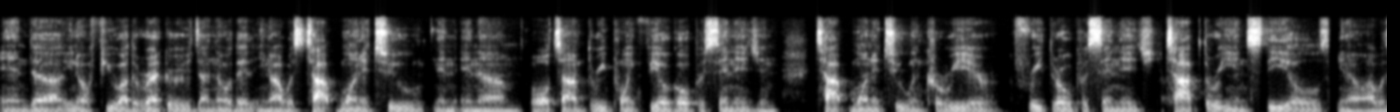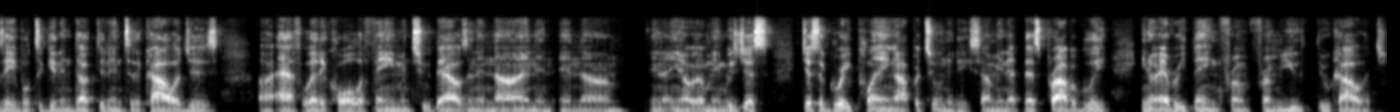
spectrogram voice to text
And uh, you know a few other records. I know that you know I was top one or two in in um, all-time three-point field goal percentage and top one or two in career free throw percentage, top three in steals. You know, I was able to get inducted into the college's uh, athletic hall of fame in 2009, and and um, and you know, I mean, it was just just a great playing opportunity. So I mean, that that's probably you know everything from from youth through college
